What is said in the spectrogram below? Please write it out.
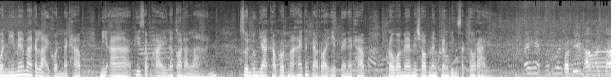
วันนี้แม่มากันหลายคนนะครับ มีอา พี่สะพ้ยแล้วก็หลานๆ ส่วนลุงยาขับรถมาให้ตั้งแต่ร้อยเอ็ดเลยนะครับ เพราะว่าแม่ไม่ชอบนั่งเครื่องบินสักเท่าไหร่ ได้เห็ดมาด้วยสวัสดีครับอาจา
